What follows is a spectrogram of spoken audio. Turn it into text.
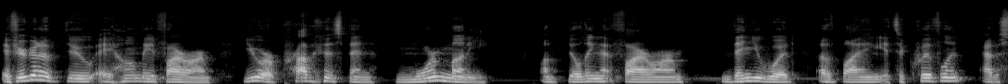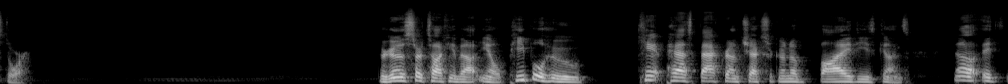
If you're going to do a homemade firearm, you are probably going to spend more money on building that firearm than you would of buying its equivalent at a store. They're going to start talking about, you know, people who can't pass background checks are going to buy these guns. No, it's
